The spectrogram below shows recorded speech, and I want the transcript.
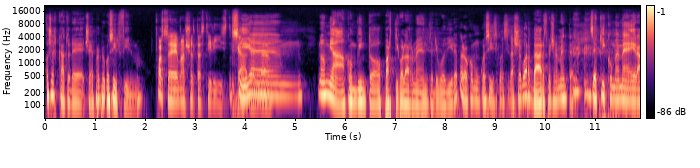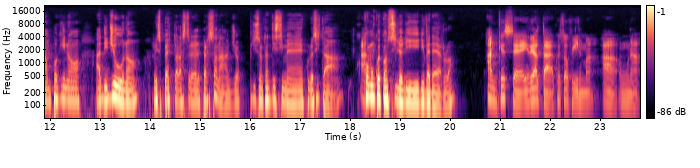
Ho cercato, de- cioè è proprio così il film. Forse è una scelta stilistica. Sì, del- ehm, non mi ha convinto particolarmente, devo dire, però comunque sì, si, si lascia guardare, specialmente se chi come me era un pochino a digiuno rispetto alla storia del personaggio. Ci sono tantissime curiosità, Anche- comunque consiglio di, di vederlo. Anche se in realtà questo film ha una,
